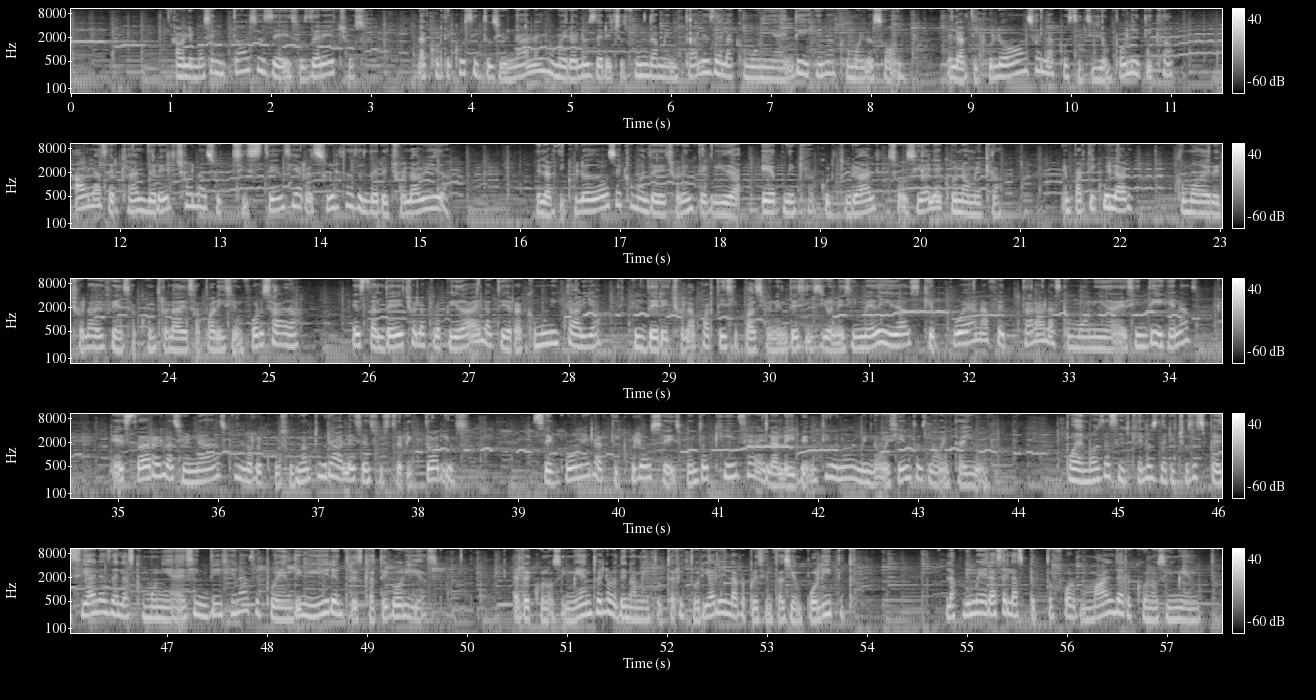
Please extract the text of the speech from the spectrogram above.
Hablemos entonces de esos derechos. La Corte Constitucional enumera los derechos fundamentales de la comunidad indígena como lo son. El artículo 11 de la Constitución Política habla acerca del derecho a la subsistencia resultas del derecho a la vida. El artículo 12 como el derecho a la integridad étnica, cultural, social y económica en particular, como derecho a la defensa contra la desaparición forzada, está el derecho a la propiedad de la tierra comunitaria, el derecho a la participación en decisiones y medidas que puedan afectar a las comunidades indígenas, estas relacionadas con los recursos naturales en sus territorios, según el artículo 6.15 de la Ley 21 de 1991. Podemos decir que los derechos especiales de las comunidades indígenas se pueden dividir en tres categorías el reconocimiento, el ordenamiento territorial y la representación política. La primera es el aspecto formal de reconocimiento.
